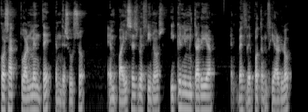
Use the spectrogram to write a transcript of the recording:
cosa actualmente en desuso en países vecinos y que limitaría, en vez de potenciarlo,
